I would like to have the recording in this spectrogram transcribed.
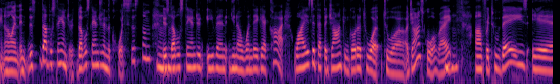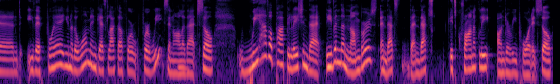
you know, and, and this double standard, double standard in the court system. There's mm-hmm. double standard even, you know, when they get caught. Why is it that the John can go to to a to a, a John school, right, mm-hmm. um, for two days, and either después, you know, the woman gets locked up for for weeks and all of mm-hmm. that. So we have a population that even the numbers, and that's then that's it's chronically underreported. So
